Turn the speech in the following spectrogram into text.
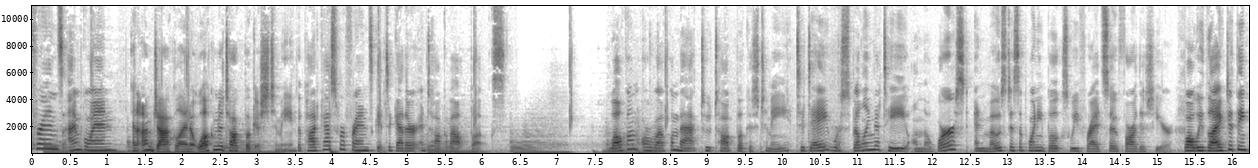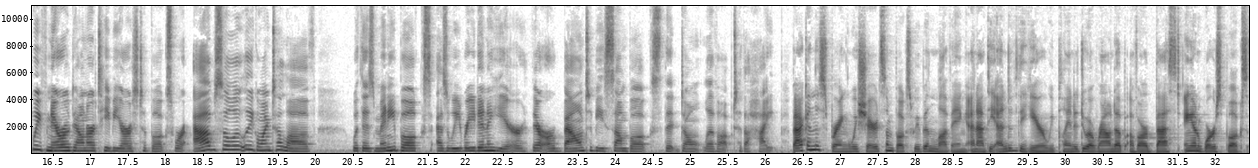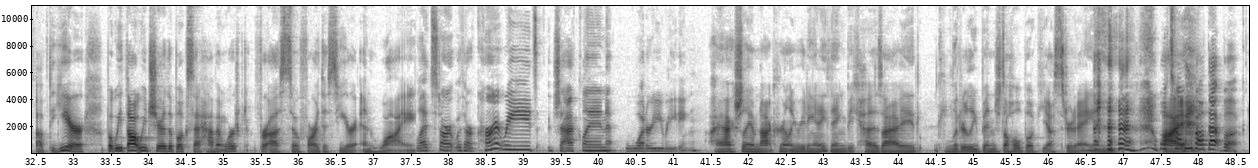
friends. I'm Gwen, And I'm Jacqueline. Welcome to Talk Bookish to Me. the podcast where friends get together and talk about books. Welcome or welcome back to Talk Bookish to Me. Today we're spilling the tea on the worst and most disappointing books we've read so far this year. While we'd like to think we've narrowed down our TBRs to books we're absolutely going to love, with as many books as we read in a year, there are bound to be some books that don't live up to the hype. Back in the spring, we shared some books we've been loving, and at the end of the year, we plan to do a roundup of our best and worst books of the year. But we thought we'd share the books that haven't worked for us so far this year and why. Let's start with our current reads. Jacqueline, what are you reading? I actually am not currently reading anything because I literally binged the whole book yesterday. And Well, tell I- me about that book.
